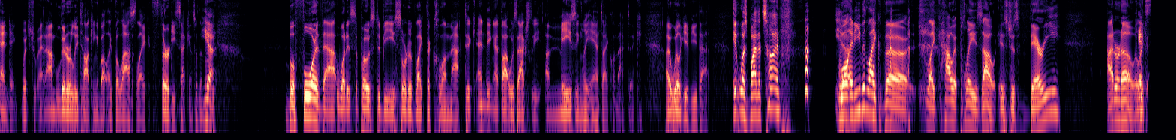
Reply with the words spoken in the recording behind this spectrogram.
ending, which and I'm literally talking about like the last like 30 seconds of the movie. Yeah. Before that, what is supposed to be sort of like the climactic ending, I thought was actually amazingly anticlimactic. I will give you that. It was by the time. Yeah. Well, and even like the like how it plays out is just very I don't know. Like it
